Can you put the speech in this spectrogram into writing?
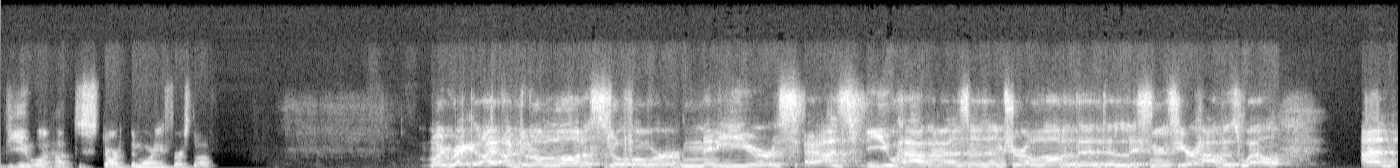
view on how to start the morning first off my reg I, have done a lot of stuff over many years uh, as you have and as, as i'm sure a lot of the, the listeners here have as well and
